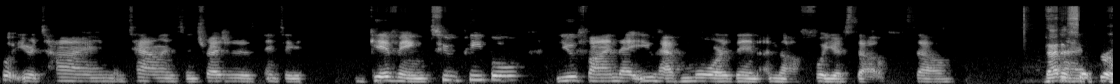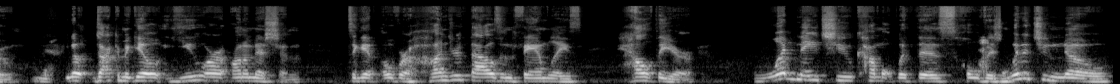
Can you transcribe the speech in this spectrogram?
put your time and talents and treasures into giving to people, you find that you have more than enough for yourself. So that is I, so true. Yeah. You know, Dr. McGill, you are on a mission to get over 100,000 families healthier. What made you come up with this whole vision? When did you know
